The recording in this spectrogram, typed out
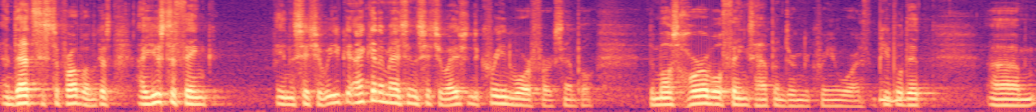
And that is just the problem because I used to think in a situation, I can imagine a situation, the Korean War, for example, the most horrible things happened during the Korean War. Mm-hmm. People did um,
